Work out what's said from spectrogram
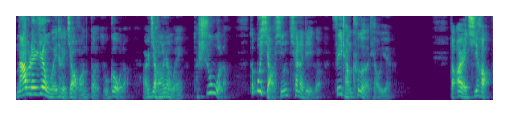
拿破仑认为他给教皇的足够了，而教皇认为他失误了，他不小心签了这个非常苛刻的条约。到二月七号，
